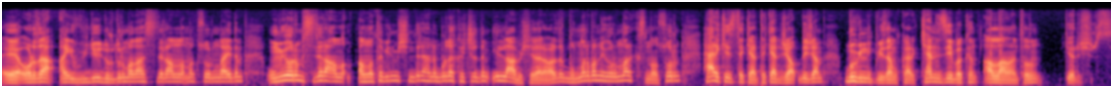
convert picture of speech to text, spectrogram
e, orada aynı videoyu durdurmadan sizlere anlatmak zorundaydım. Umuyorum sizlere anla- anlatabilmişimdir. Hani burada kaçırdığım illa bir şeyler vardır. Bunları bana yorumlar kısmından sorun. Herkesi teker teker cevaplayacağım. Bugünlük bizden bu kadar. Kendinize iyi bakın. Allah'a emanet olun. Görüşürüz.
